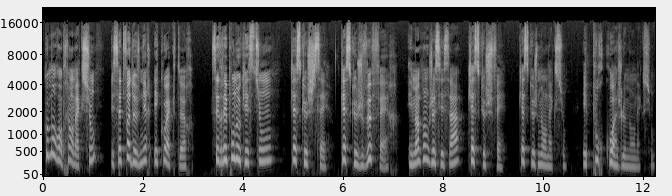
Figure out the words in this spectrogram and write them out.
Comment rentrer en action et cette fois devenir éco-acteur? C'est de répondre aux questions qu'est-ce que je sais? Qu'est-ce que je veux faire? Et maintenant que je sais ça, qu'est-ce que je fais? Qu'est-ce que je mets en action? Et pourquoi je le mets en action?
